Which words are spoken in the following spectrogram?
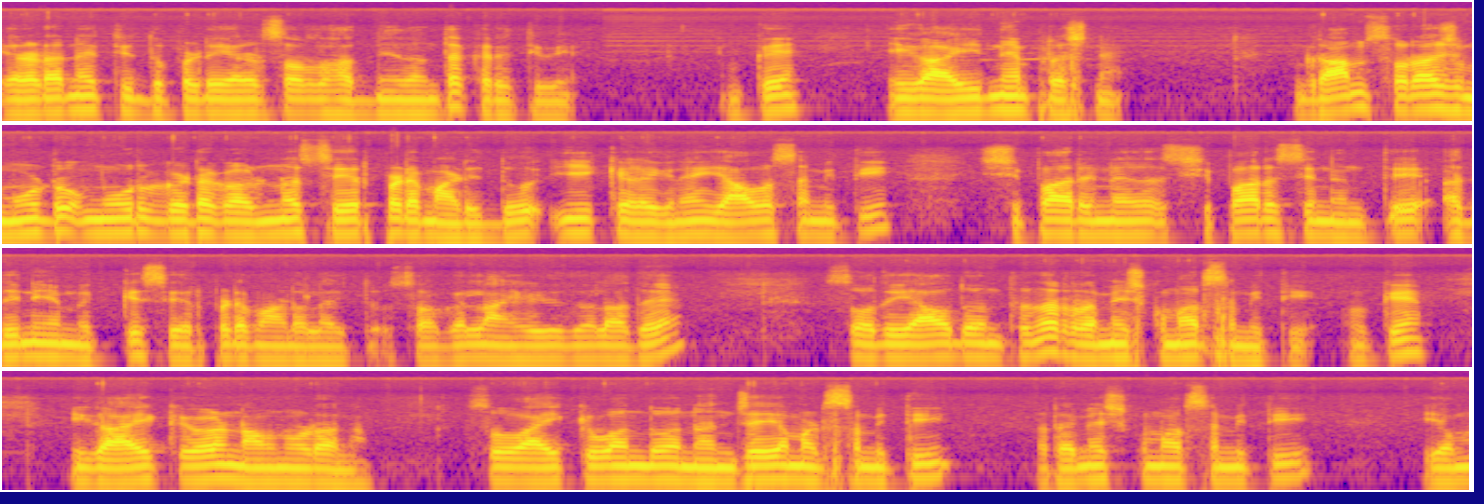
ಎರಡನೇ ತಿದ್ದುಪಡಿ ಎರಡು ಸಾವಿರದ ಹದಿನೈದು ಅಂತ ಕರಿತೀವಿ. ಓಕೆ ಈಗ ಐದನೇ ಪ್ರಶ್ನೆ. ಗ್ರಾಮ ಸ್ವರಾಜ್ ಮೂರು ಮೂರು ಘಟಕಗಳನ್ನು ಸೇರ್ಪಡೆ ಮಾಡಿದ್ದು, ಈ ಕೆಳಗಿನ ಯಾವ ಸಮಿತಿ ಶಿಫಾರಿನ, ಶಿಫಾರಸಿನಂತೆ ಅಧಿನಿಯಮಕ್ಕೆ ಸೇರ್ಪಡೆ ಮಾಡಲಾಯಿತು. ಸೊ ಆಗಲ್ಲ ನಾನು ಹೇಳಿದಲ್ಲ ಅದೇ? ಸೊ ಅದು ಯಾವುದು ಅಂತಂದ್ರೆ ರಮೇಶ್ ಕುಮಾರ್ ಸಮಿತಿ. ಓಕೆ ಈಗ ಆಯ್ಕೆಗಳು ನಾವು ನೋಡೋಣ. ಸೊ ಆಯ್ಕೆ ಒಂದು ನಂಜಯ್ಯ ಮಠ ಸಮಿತಿ, ರಮೇಶ್ ಕುಮಾರ್ ಸಮಿತಿ, ಎಂ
